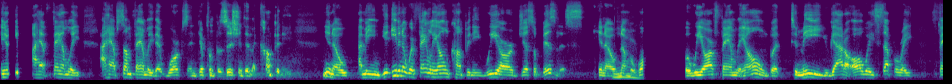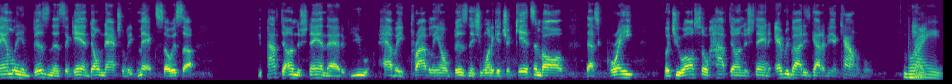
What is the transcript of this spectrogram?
You know, I have family. I have some family that works in different positions in the company. You know, I mean, even though we're family owned company, we are just a business you know, yeah. number one. But we are family owned. But to me, you got to always separate family and business. Again, don't naturally mix. So it's a, you have to understand that if you have a privately owned business, you want to get your kids involved, that's great. But you also have to understand everybody's got to be accountable. Right.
